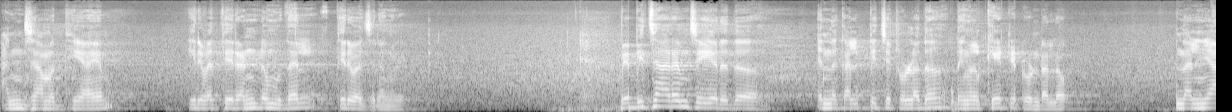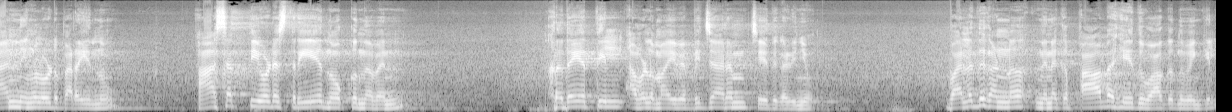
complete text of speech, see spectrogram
അഞ്ചാം അധ്യായം ഇരുപത്തിരണ്ട് മുതൽ തിരുവചനങ്ങൾ. വ്യഭിചാരം ചെയ്യരുത് എന്ന് കൽപ്പിച്ചിട്ടുള്ളത് നിങ്ങൾ കേട്ടിട്ടുണ്ടല്ലോ. എന്നാൽ ഞാൻ നിങ്ങളോട് പറയുന്നു ആസക്തിയോടെ സ്ത്രീയെ നോക്കുന്നവൻ ഹൃദയത്തിൽ അവളുമായി വ്യഭിചാരം ചെയ്തു കഴിഞ്ഞു. വലത് കണ്ണ് നിനക്ക് പാപഹേതുവാകുന്നുവെങ്കിൽ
